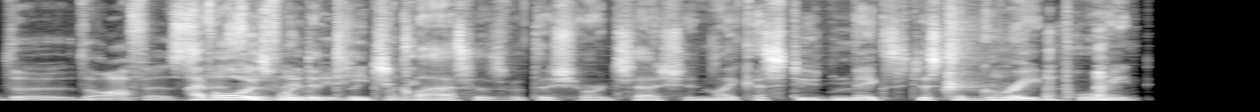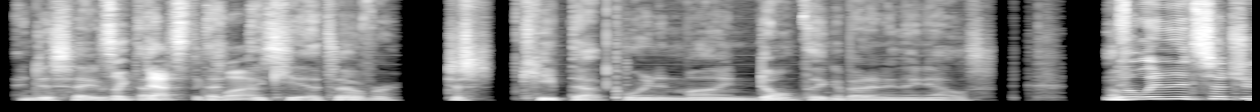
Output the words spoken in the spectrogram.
the the office I've always wanted to teach classes with the short session. Like a student makes just a great point and just say, It's like, "That- that's the that- class." key- That's over. Just keep that point in mind. Don't think about anything else. No and it's such a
